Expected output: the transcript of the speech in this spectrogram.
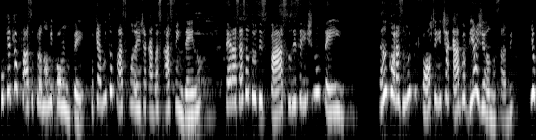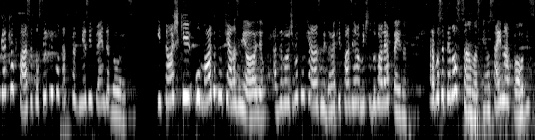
o que, é que eu faço para não me corromper? Porque é muito fácil quando a gente acaba ascendendo, ter acesso a outros espaços, e se a gente não tem âncoras muito fortes, a gente acaba viajando, sabe? E o que é que eu faço? Eu estou sempre em contato com as minhas empreendedoras. Então, acho que o modo com que elas me olham, a devolutiva com que elas me dão é que faz realmente tudo valer a pena. Para você ter noção, assim, eu saí na Forbes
